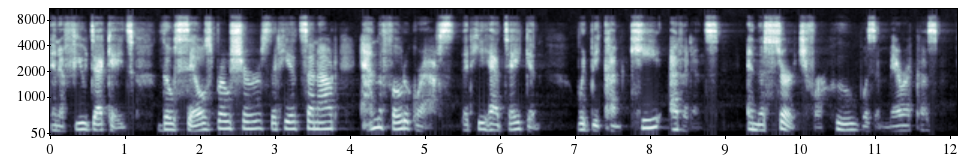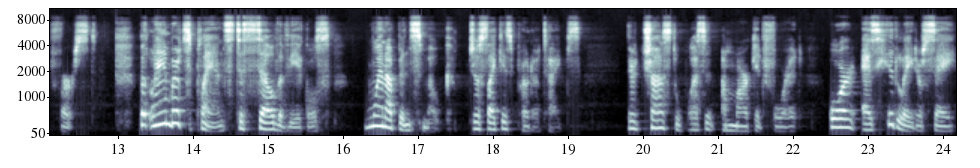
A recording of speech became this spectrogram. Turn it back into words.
In a few decades, those sales brochures that he had sent out and the photographs that he had taken would become key evidence in the search for who was America's first. But Lambert's plans to sell the vehicles went up in smoke, just like his prototypes. There just wasn't a market for it, or, as he'd later say,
